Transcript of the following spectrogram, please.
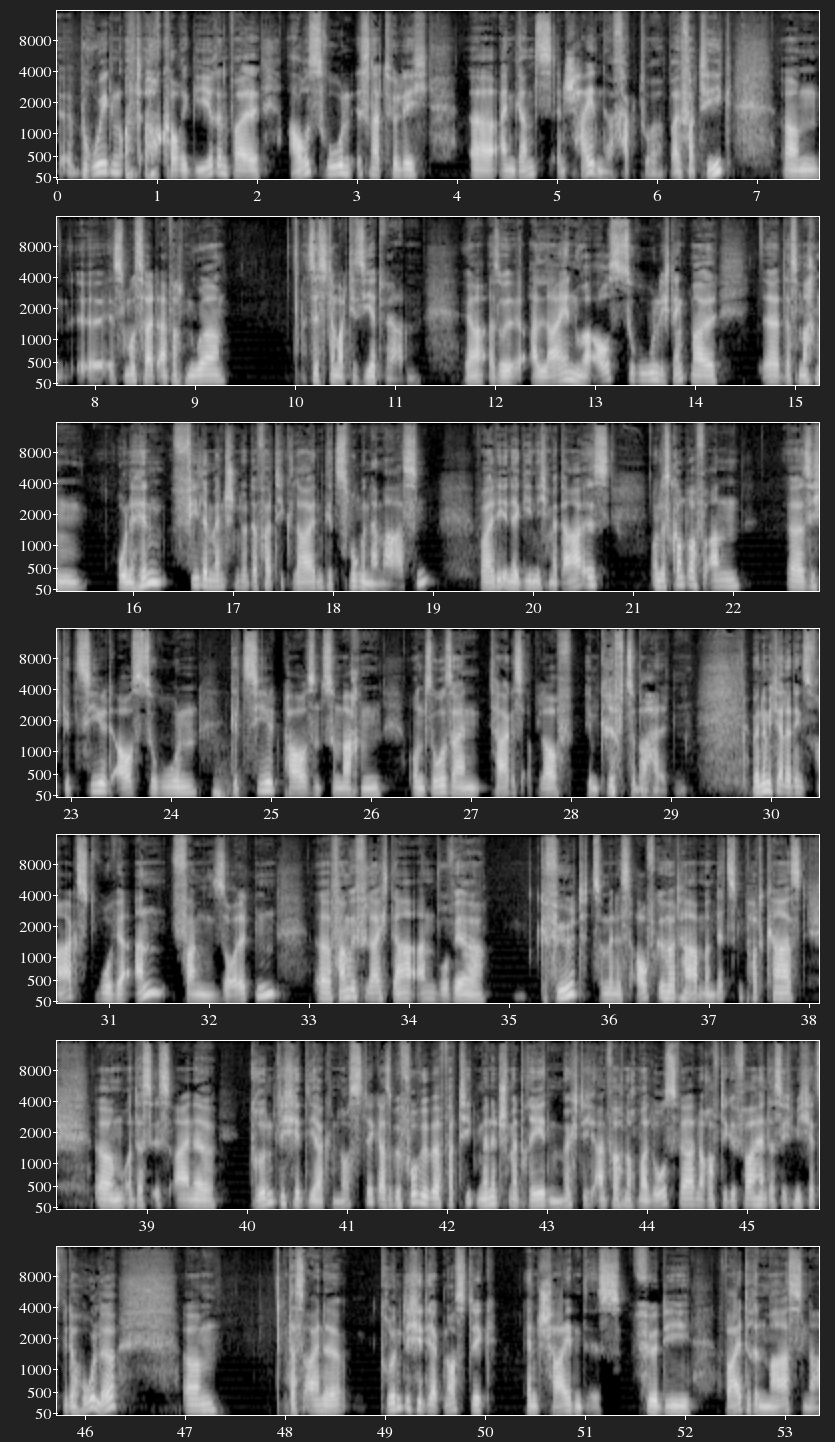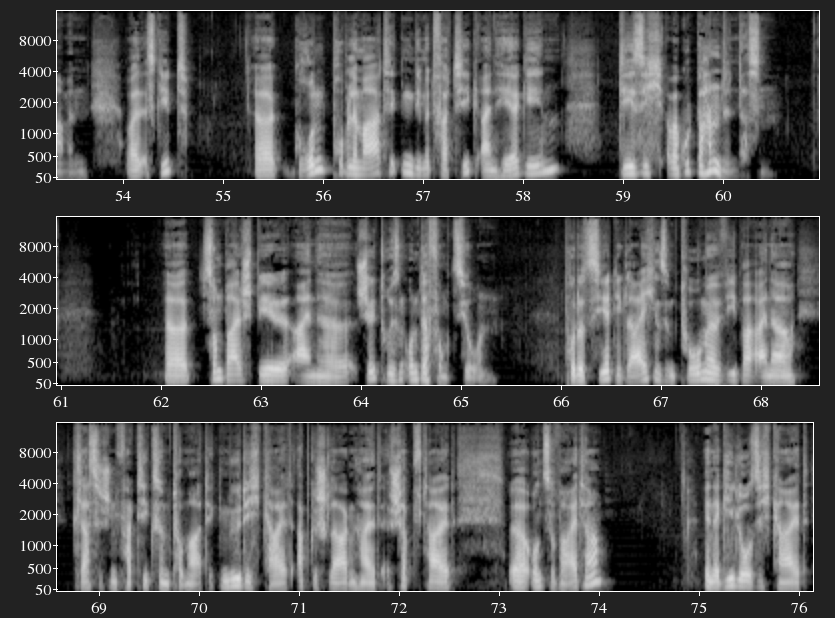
äh, beruhigen und auch korrigieren, weil Ausruhen ist natürlich äh, ein ganz entscheidender Faktor bei Fatigue. Ähm, äh, es muss halt einfach nur systematisiert werden. Ja, also allein nur auszuruhen, ich denke mal, äh, das machen ohnehin viele Menschen, die unter Fatigue leiden, gezwungenermaßen, weil die Energie nicht mehr da ist. Und es kommt darauf an, äh, sich gezielt auszuruhen, gezielt Pausen zu machen und so seinen Tagesablauf im Griff zu behalten. Wenn du mich allerdings fragst, wo wir anfangen sollten, äh, fangen wir vielleicht da an, wo wir gefühlt zumindest aufgehört haben beim letzten Podcast. Ähm, und das ist eine gründliche Diagnostik. Also bevor wir über Fatigue Management reden, möchte ich einfach nochmal loswerden, auch auf die Gefahr hin, dass ich mich jetzt wiederhole, ähm, dass eine gründliche Diagnostik entscheidend ist für die weiteren Maßnahmen, weil es gibt äh, Grundproblematiken, die mit Fatigue einhergehen, die sich aber gut behandeln lassen. Äh, zum Beispiel eine Schilddrüsenunterfunktion produziert die gleichen Symptome wie bei einer klassischen Fatigue-Symptomatik, Müdigkeit, Abgeschlagenheit, Erschöpftheit äh, und so weiter, Energielosigkeit.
